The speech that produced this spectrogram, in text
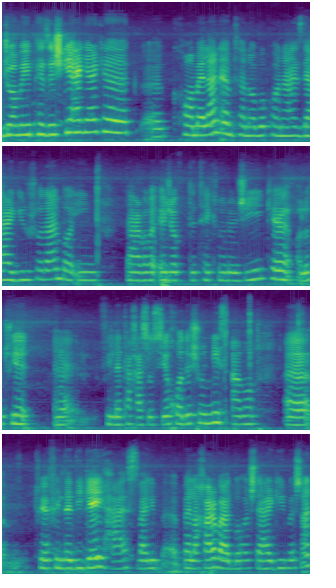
جامعه پزشکی اگر که کاملا امتناع بکنه از درگیر شدن با این در واقع ایجاد تکنولوژی که حالا توی field تخصصی خودشون نیست اما توی field دیگه ای هست ولی بالاخره باید باهاش درگیر بشن.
